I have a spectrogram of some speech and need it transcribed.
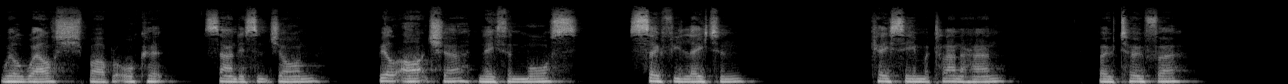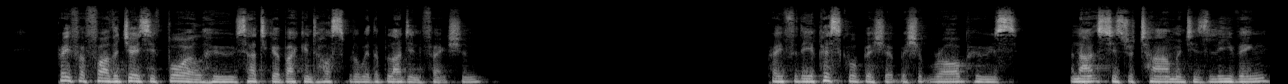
Will Welsh, Barbara Orcutt, Sandy St. John, Bill Archer, Nathan Morse, Sophie Layton, Casey McClanahan, Bo Topher. Pray for Father Joseph Boyle, who's had to go back into hospital with a blood infection. Pray for the Episcopal Bishop, Bishop Rob, who's announced his retirement, is leaving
